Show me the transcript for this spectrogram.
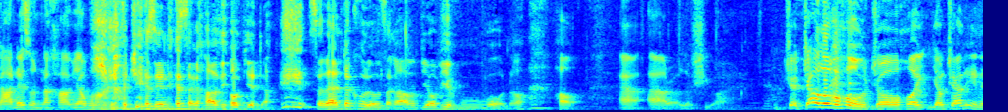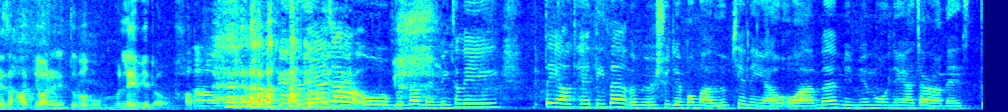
ဒါနဲ့ဆိုနှစ်ခါမြောက်ပေါ့နော်ကျဲစင်းနဲ့စကားပြောဖြစ်တာဇလန်းတစ်ခုလုံးစကားမပြောဖြစ်ဘူးပေါ့နော်ဟုတ်အဲ့အဲ့တော့အဲ့လိုရှိပါတယ် ကြောက်လို့မဟုတ်ဘူးကျွန်တော်ဟိုယောက်ျားလေးနဲ့စကားပြောနေတယ်သူ့ဘက်ကမလဲပြတော့ဟုတ်။ဒီနေ့ကျတော့ဟိုဘယ်တော့မှမင်းကလေးတယောက်တည်းတီးတန့်လိုမျိုးရှူတင်ပေါ်မှာလို့ဖြစ်နေရဟိုအမမင်းမင်းမုံနဲ့ကကြတော့လဲတ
